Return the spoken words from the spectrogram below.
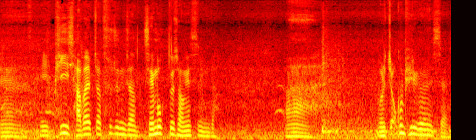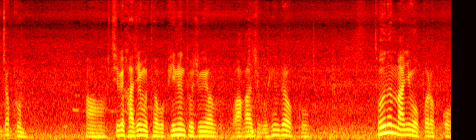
예, 이 비자발적 수중전, 제목도 정했습니다. 아, 오늘 조금 피곤했어요. 조금. 어, 집에 가질 못하고 비는 도중에 와가지고 힘들었고 돈은 많이 못 벌었고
